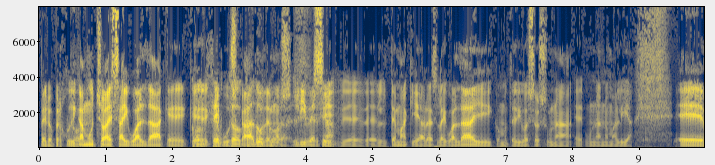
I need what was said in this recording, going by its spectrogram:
Pero perjudica Con- mucho a esa igualdad que, que- que busca caduco, Podemos. libertad. Sí, el, el tema aquí ahora es la igualdad y, como te digo, eso es una, eh, una anomalía. Eh,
